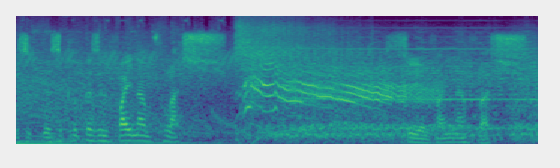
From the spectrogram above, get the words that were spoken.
Ese, ese, creo que es el Final Flash. Sí, el Final Flash.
